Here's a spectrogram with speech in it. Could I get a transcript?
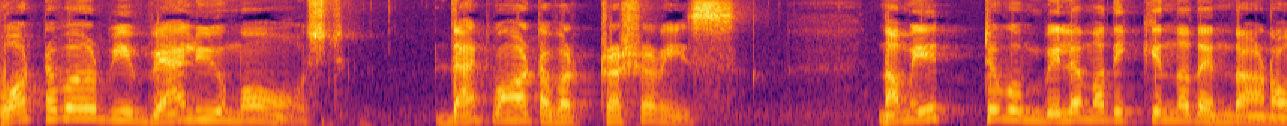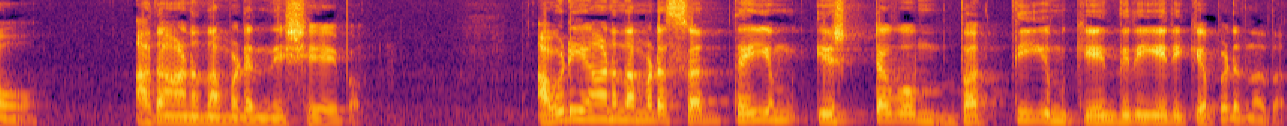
whatever we value most, that what our treasure is. നാം ഏറ്റവും വിലമതിക്കുന്നത് എന്താണോ അതാണ് നമ്മുടെ നിക്ഷേപം. അവിടെയാണ് നമ്മുടെ ശ്രദ്ധയും ഇഷ്ടവും ഭക്തിയും കേന്ദ്രീകരിക്കപ്പെടുന്നത്.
